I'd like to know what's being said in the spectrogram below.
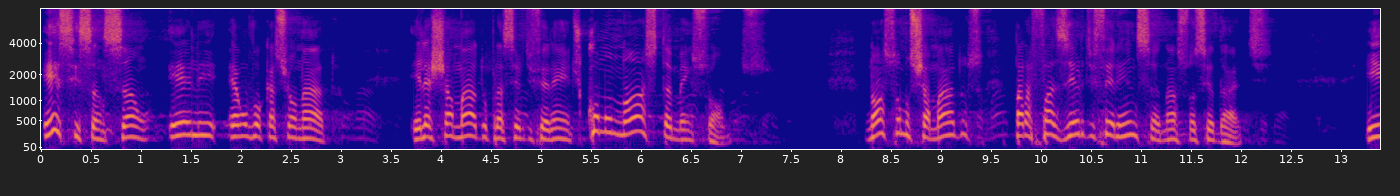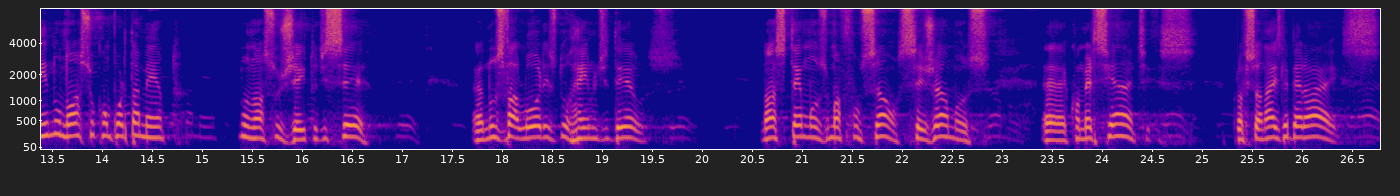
Esse Sansão, ele é um vocacionado. Ele é chamado para ser diferente, como nós também somos. Nós somos chamados para fazer diferença na sociedade e no nosso comportamento, no nosso jeito de ser, eh, nos valores do reino de Deus. Nós temos uma função, sejamos é, comerciantes, profissionais liberais,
